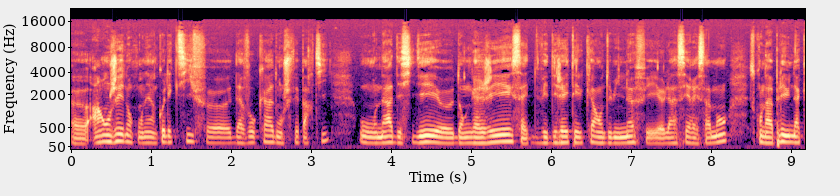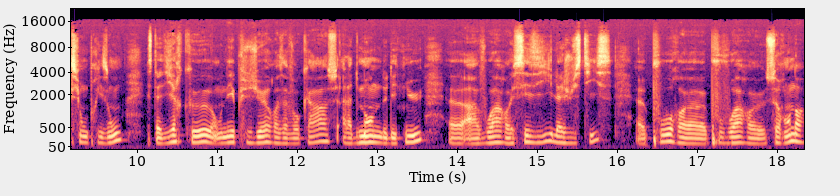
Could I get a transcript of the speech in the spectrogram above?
à Angers, donc, on est un collectif d'avocats dont je fais partie, on a décidé d'engager, ça avait déjà été le cas en 2009 et là assez récemment, ce qu'on a appelé une action prison, c'est-à-dire qu'on est plusieurs avocats à la demande de détenus à avoir saisi la justice pour pouvoir se rendre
